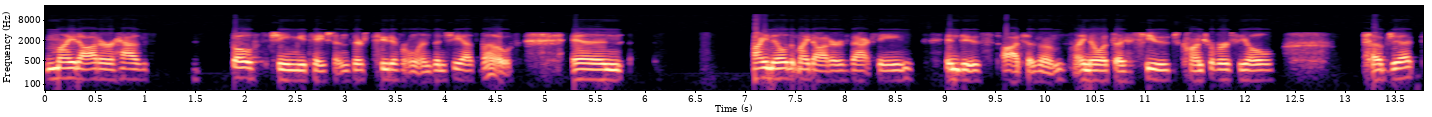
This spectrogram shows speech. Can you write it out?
my daughter has both gene mutations. There's two different ones, and she has both. And I know that my daughter's vaccine induced autism. I know it's a huge controversial subject.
